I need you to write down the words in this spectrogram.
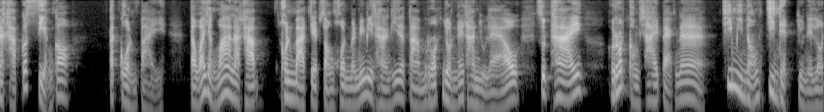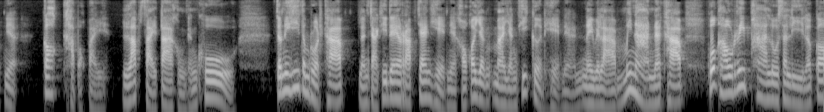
นะครับ ก็เสียงก็ตะโกนไป แต่ว่าอย่างว่าล่ะครับ คนบาดเจ็บสองคนมันไม่มีทางที่จะตามรถยนต์ได้ทันอยู่แล้ว สุดท้ายรถของชายแปลกหน้าที่มีน้องจีเน็ตอยู่ในรถเนี่ยก็ขับออกไปรับสายตาของทั้งคู่ เจ้าหน้าที่ตำรวจครับ หลังจากที่ได้รับแจ้งเหตุเนี่ยเขาก็ยังมายังที่เกิดเหตุเนี่ยในเวลาไม่นานนะครับ พวกเขารีบพาโรซาลีแล้วก็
